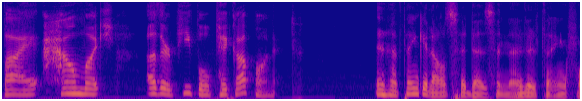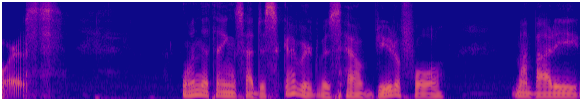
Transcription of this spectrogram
by how much other people pick up on it. And I think it also does another thing for us. One of the things I discovered was how beautiful my body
